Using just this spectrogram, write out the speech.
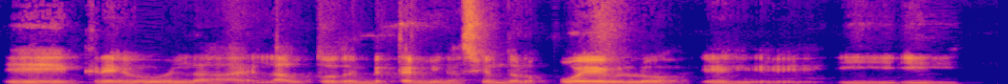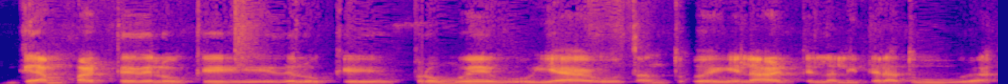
creo en la, en la, autodeterminación de los pueblos y, y gran parte de lo, que, de lo que promuevo y hago, tanto en el arte, en la literatura,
